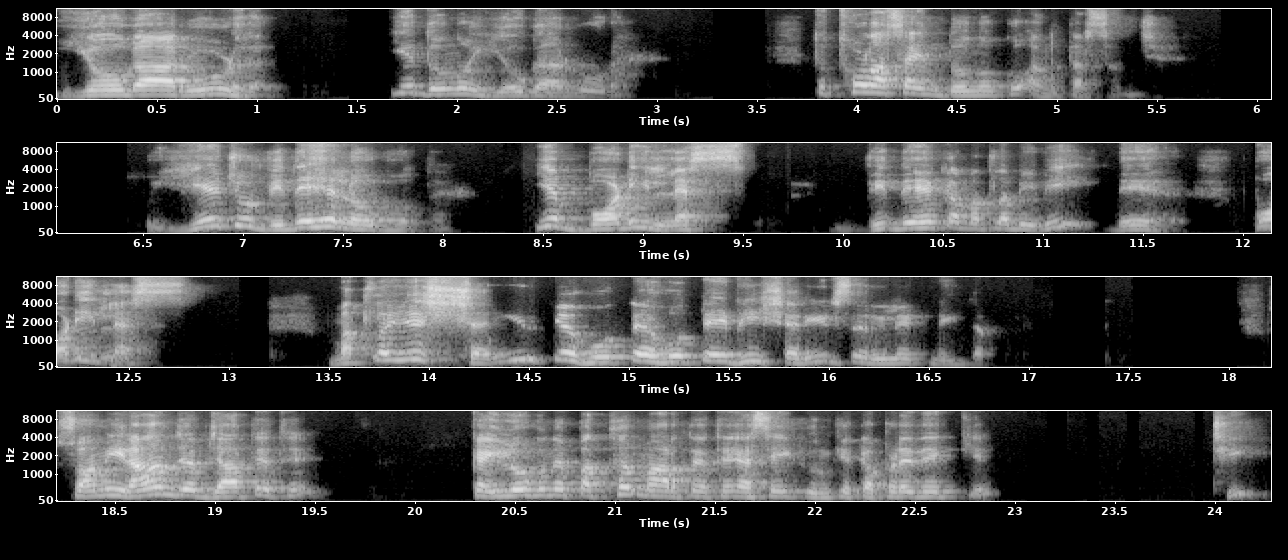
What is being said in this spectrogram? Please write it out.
योगारूढ़। ये दोनों योगारूढ़ है। तो थोड़ा सा इन दोनों को अंतर समझे। ये जो विदेह लोग होते हैं, ये बॉडी लेस विदेह का मतलब ही भी देह बॉडी लेस मतलब ये शरीर के होते होते भी शरीर से रिलेट नहीं करते। स्वामी राम जब जाते थे, कई लोग उन्हें पत्थर मारते थे, ऐसे ही उनके कपड़े देख के। ठीक।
